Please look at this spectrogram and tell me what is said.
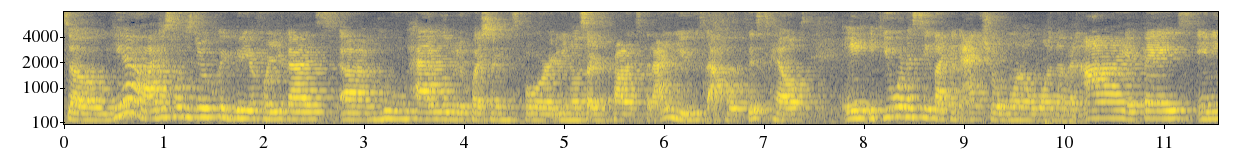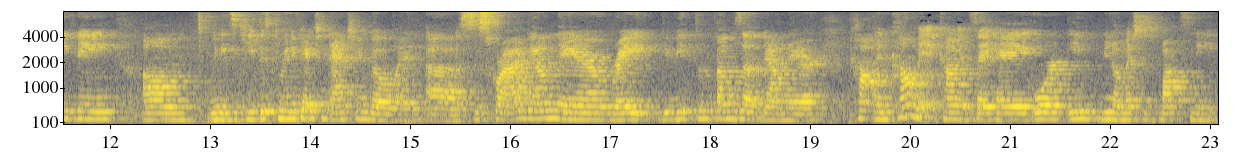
so yeah, I just wanted to do a quick video for you guys um, who had a little bit of questions for, you know, certain products that I use. I hope this helps. And if you want to see like an actual one-on-one of an eye, a face, anything, um, we need to keep this communication action going. Uh, subscribe down there, rate, give me some thumbs up down there and comment, comment, say hey, or you know, message box me,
